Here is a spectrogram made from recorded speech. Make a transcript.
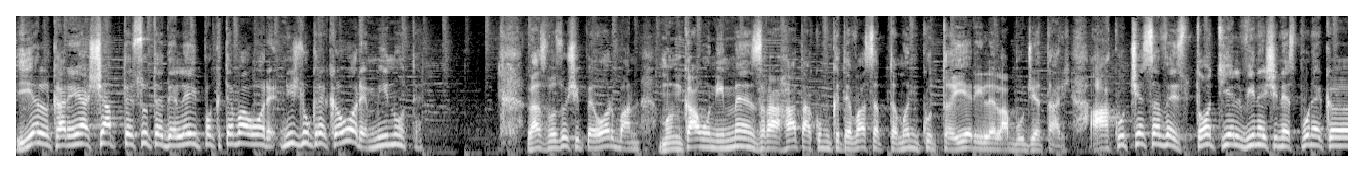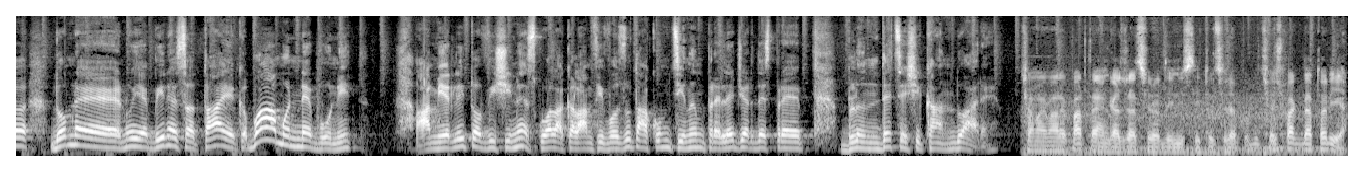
El care ia 700 de lei pe câteva ore. Nici nu cred că ore, minute L-ați văzut și pe Orban? Mânca un imens rahat acum câteva săptămâni cu tăierile la bugetari. Acum ce să vezi, tot el vine și ne spune că Domne, nu e bine să taie, că bă, am înnebunit. A mirlit-o Vișinescu ăla că l-am fi văzut acum ținând prelegeri despre blândețe și candoare cea mai mare parte a angajaților din instituțiile publice își fac datoria.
